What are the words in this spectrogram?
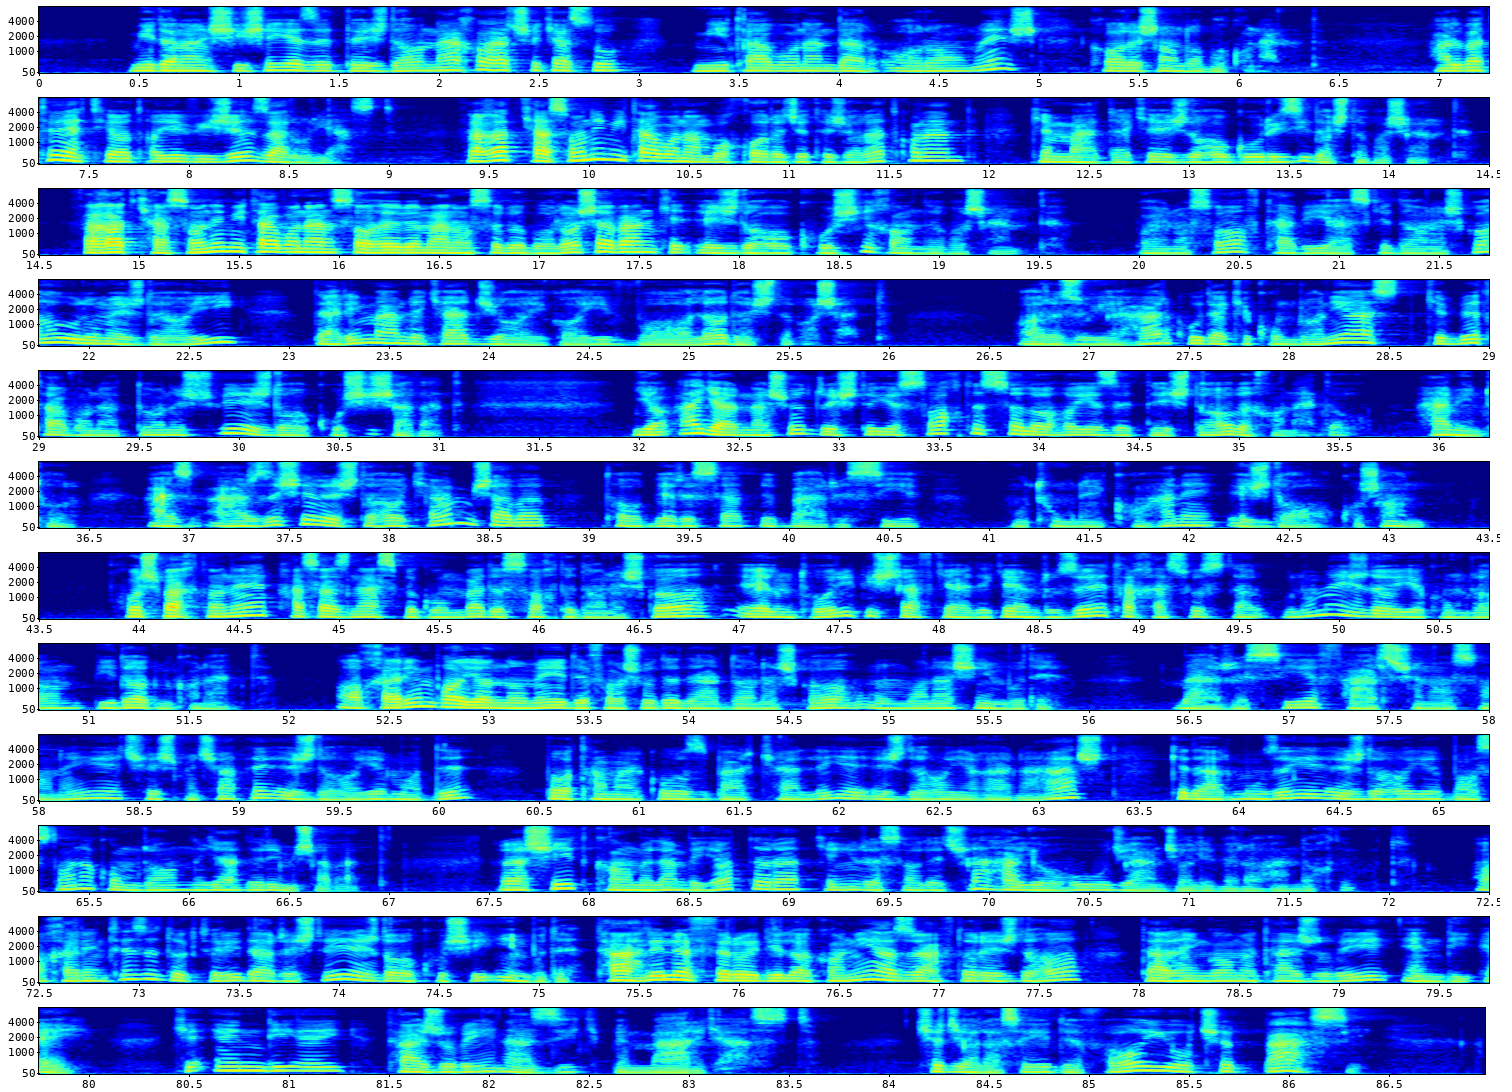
می‌دانند شیشه ضد اجدا نخواهد شکست و می توانند در آرامش کارشان را بکنند. البته احتیاط های ویژه ضروری است. فقط کسانی می توانند با خارج تجارت کنند که مدرک اجدها گریزی داشته باشند. فقط کسانی می توانند صاحب مناسب بالا شوند که اجدها کشی خوانده باشند. با این اصاف طبیعی است که دانشگاه علوم اجدهایی در این مملکت جایگاهی والا داشته باشد. آرزوی هر کودک کمرانی است که بتواند دانشجوی اجدها کشی شود یا اگر نشد رشته ساخت سلاحهای ضد اشتها بخواند و همینطور از ارزش رشته ها کم می شود تا برسد به بررسی متون کهن اجدا کشان خوشبختانه پس از نصب گنبد و ساخت دانشگاه علم طوری پیشرفت کرده که امروزه تخصص در علوم اجدایی کمران بیداد می کند. آخرین پایان نامه دفاع شده در دانشگاه عنوانش این بوده بررسی فرضشناسانه چشم چپ اجدهای ماده با تمرکز بر کله اجدهای قرن هشت که در موزه اجدهای باستان کمران نگهداری می شود. رشید کاملا به یاد دارد که این رساله چه هیاهو و جنجالی به راه انداخته بود. آخرین تز دکتری در رشته اجدها کشی این بوده. تحلیل فرویدی لاکانی از رفتار اجدها در هنگام تجربه NDA که NDA تجربه نزدیک به مرگ است. چه جلسه دفاعی و چه بحثی.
